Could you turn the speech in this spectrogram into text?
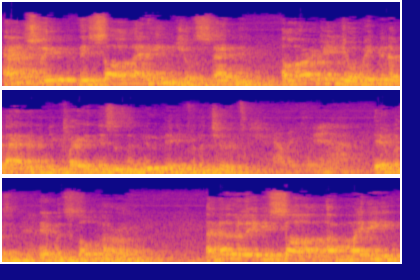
Actually, they saw an angel standing, a large angel waving a banner and declaring this is a new day for the church. It was, it was so powerful. Another lady saw a mighty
